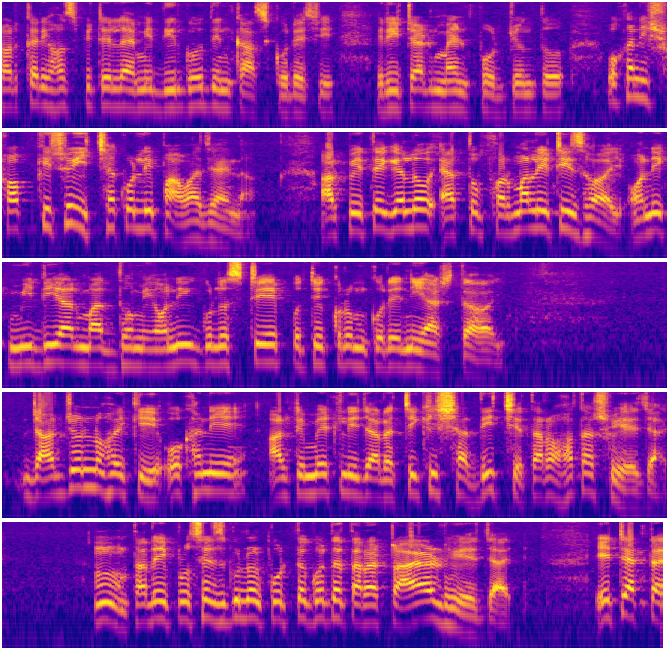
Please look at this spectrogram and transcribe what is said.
সরকারি হসপিটালে আমি দীর্ঘদিন কাজ করেছি রিটায়ারমেন্ট পর্যন্ত। ওখানে সব কিছু ইচ্ছা করলে পাওয়া যায় না। আর পেতে গেলেও এত ফর্মালিটিস হয়, অনেক মিডিয়ার মাধ্যমে অনেকগুলো স্টেপ অতিক্রম করে নিয়ে আসতে হয়। যার জন্য হয় কি, ওখানে আলটিমেটলি যারা চিকিৎসা দিচ্ছে, তারা হতাশ হয়ে যায়। হুম তারা এই প্রসেসগুলো করতে করতে তারা টায়ার্ড হয়ে যায়। এটা একটা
